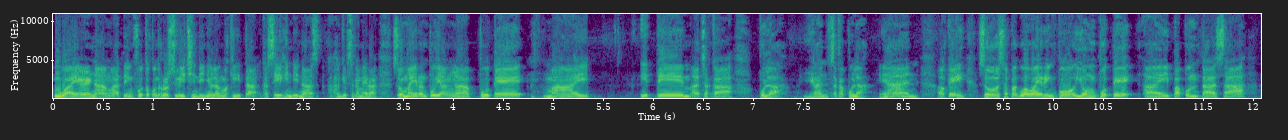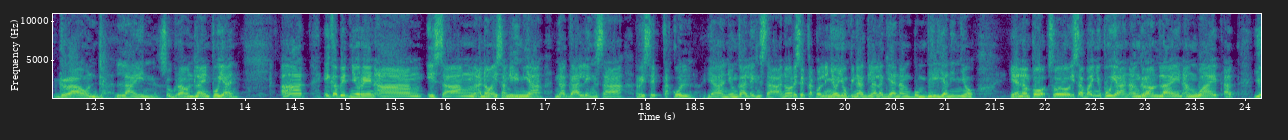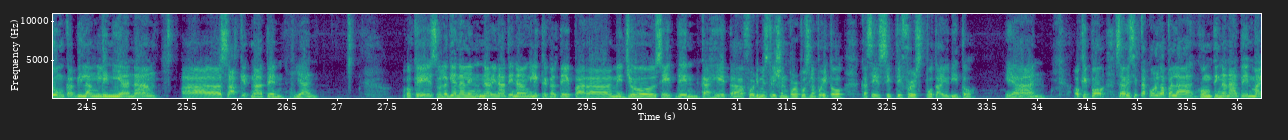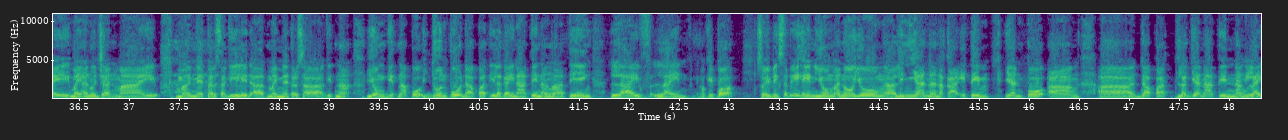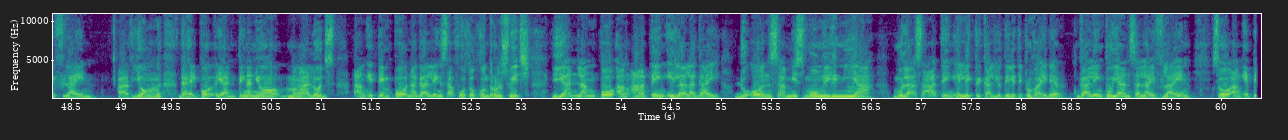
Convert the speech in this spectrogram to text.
wire ng ating photo control switch, hindi nyo lang makita kasi hindi na hagip sa camera. So mayroon po yung ah, puti, may itim at saka pula. Yan, saka pula. Yan. Okay? So sa pagwa-wiring po, yung puti ay papunta sa ground line. So ground line po 'yan. At ikabit nyo rin ang isang ano isang linya na galing sa receptacle. Yan, yung galing sa ano receptacle niyo, yung pinaglalagyan ng bumbilya ninyo. Yan lang po. So isabay nyo po 'yan, ang ground line, ang white at yung kabilang linya ng ah, socket natin. Yan. Okay, so lagyan na, rin- na rin natin ng electrical tape para medyo safe din kahit ah, for demonstration purpose lang po ito kasi safety first po tayo dito. Yan. Okay po, sa receptacle nga pala, kung tingnan natin may may ano diyan, may may metal sa gilid at may metal sa gitna. Yung gitna po, doon po dapat ilagay natin ang ating live line. Okay po? So ibig sabihin yung ano yung ah, linya na nakaitim, yan po ang ah, dapat lagyan natin ng lifeline. At yung, dahil po, yan, tingnan nyo mga loads, ang itim po na galing sa photo control switch, yan lang po ang ating ilalagay doon sa mismong linya mula sa ating electrical utility provider. Galing po yan sa lifeline. So, ang itim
